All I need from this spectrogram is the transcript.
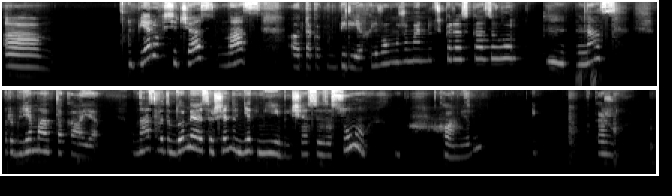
А, во-первых, сейчас у нас, а, так как мы переехали, вам уже моя дочка рассказывала, у нас проблема такая. У нас в этом доме совершенно нет мебели. Сейчас я засуну камеру покажу. То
